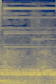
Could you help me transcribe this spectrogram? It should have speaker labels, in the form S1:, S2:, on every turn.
S1: Ooh.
